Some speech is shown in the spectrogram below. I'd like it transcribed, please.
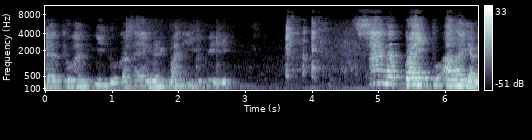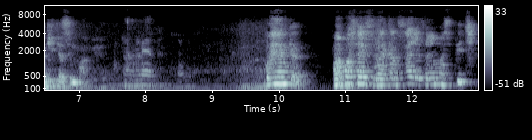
Dan Tuhan itu kalau saya menikmati hidup ini sangat baik tuh Allah yang kita sembah. Amin. Bayangkan, Papa saya serahkan saya, saya masih kecil.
